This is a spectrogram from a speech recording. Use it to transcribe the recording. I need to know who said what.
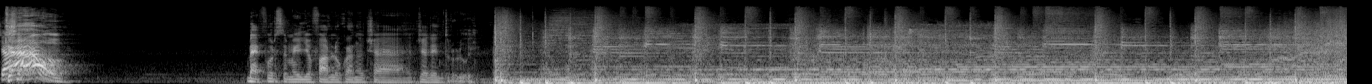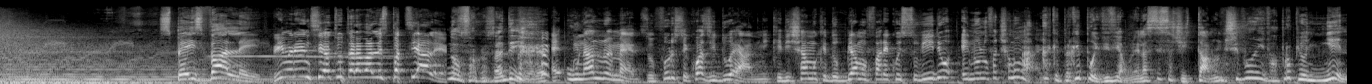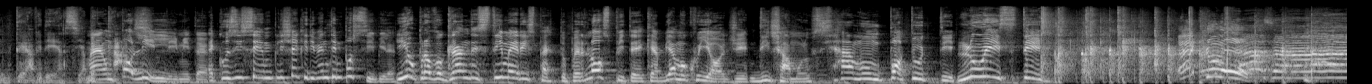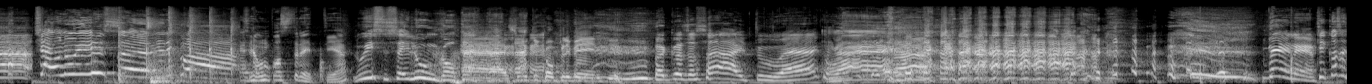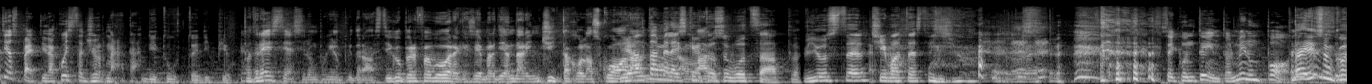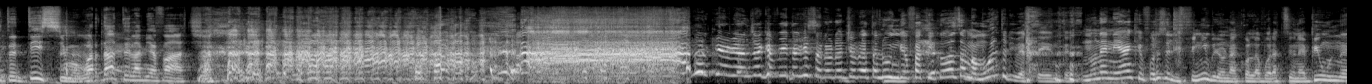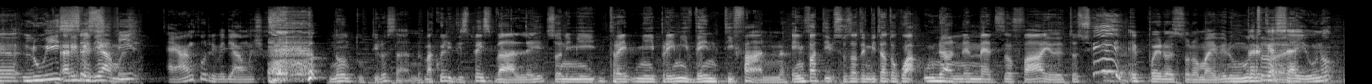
Speaker 1: Ciao!
Speaker 2: Ciao! Beh, forse è meglio farlo quando c'è già dentro lui.
Speaker 1: Space Valley!
Speaker 2: Riverenzi a tutta la valle spaziale!
Speaker 1: Non so cosa dire.
Speaker 2: È un anno e mezzo, forse quasi due anni, che diciamo che dobbiamo fare questo video e non lo facciamo mai.
Speaker 1: Anche perché poi viviamo nella stessa città, non ci voleva proprio niente a vedersi. A
Speaker 2: Ma è un po' lì il limite. È così semplice che diventa impossibile. Io provo grande stima e rispetto per l'ospite che abbiamo qui oggi. Diciamolo, siamo un po' tutti Luisti! Ciao Luis! Vieni qua!
Speaker 1: Siamo un po' stretti, eh? Luis, sei lungo.
Speaker 3: Eh, senti i complimenti.
Speaker 2: Ma cosa sai tu, eh? Come- Bene, che cosa ti aspetti da questa giornata?
Speaker 1: Di tutto e di più.
Speaker 4: Potresti essere un pochino più drastico, per favore, che sembra di andare in città con la scuola.
Speaker 1: In realtà me l'hai
Speaker 4: No,
Speaker 1: scritto
Speaker 4: no,
Speaker 1: su WhatsApp. Viewstel, cima a testa in giù.
Speaker 2: Sei contento? Almeno un po'.
Speaker 1: Ma io sono contentissimo, guardate la mia faccia.
Speaker 2: Ok, abbiamo già capito che sarà una giornata lunga e faticosa, ma molto divertente. Non è neanche forse definibile una collaborazione, è più un eh, Luis
Speaker 1: Rivediamoci.
Speaker 2: sfi- È anche un rivediamoci.
Speaker 1: Non tutti lo sanno, ma quelli di Space Valley sono i miei, tra i miei primi 20 fan. E infatti sono stato invitato qua un anno e mezzo fa. Io ho detto sì, e poi non sono mai venuto.
Speaker 4: Perché
Speaker 1: e-
Speaker 4: sei uno?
